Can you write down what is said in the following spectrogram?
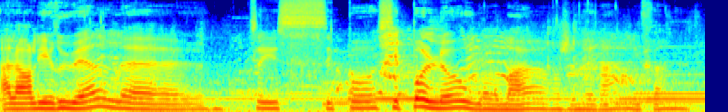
Alors les ruelles, euh, c'est pas, pas là où on meurt en général, les femmes.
